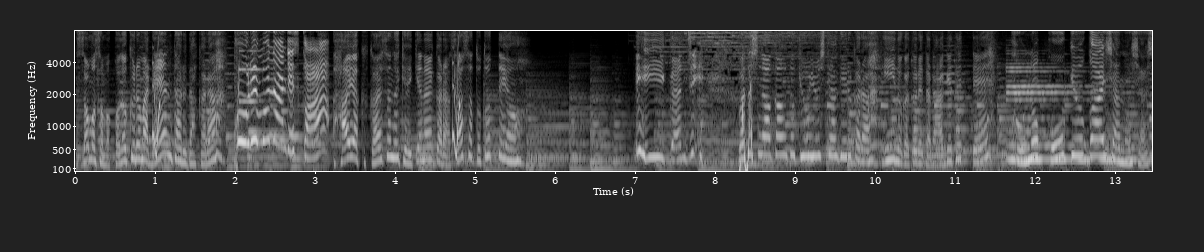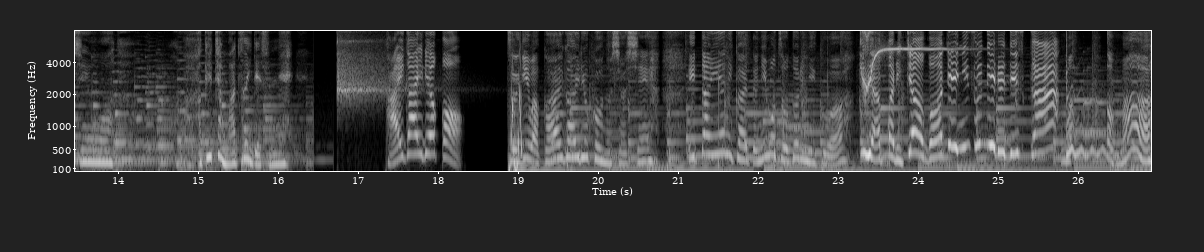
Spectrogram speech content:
そもそもこの車レンタルだから。これもなんですか？早く返さなきゃいけないからさっさと撮ってよ。いい感じ。私のアカウント共有してあげるからいいのが撮れたらあげてって。この高級会社の写真はあげちゃまずいですね。海外旅行。次は海外旅行の写真一旦家に帰って荷物を取りに行くわ。やっぱり超豪邸に住んでるんですか？まあ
